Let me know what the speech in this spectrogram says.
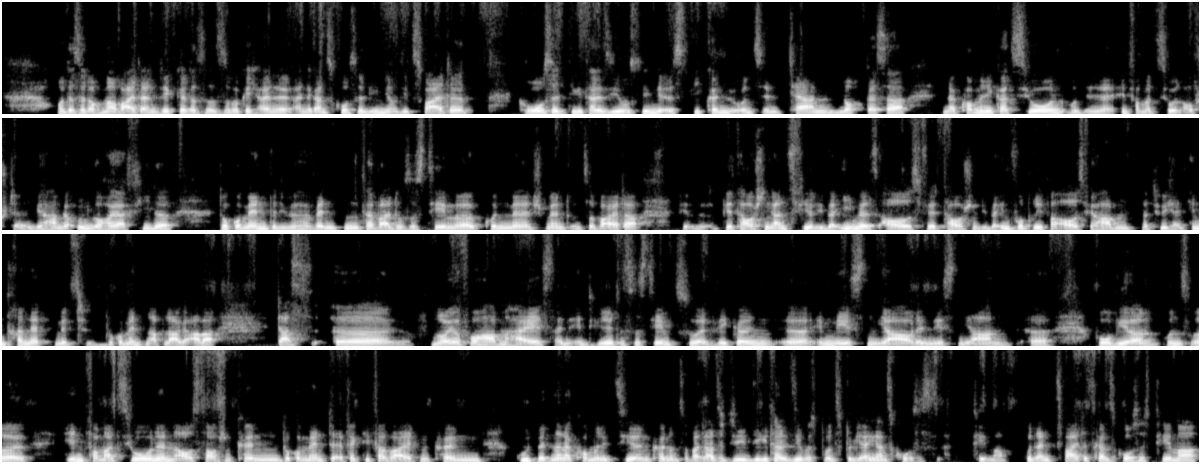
Und das wird auch immer weiterentwickelt. Das ist wirklich eine, eine ganz große Linie. Und die zweite große Digitalisierungslinie ist, wie können wir uns intern noch besser in der Kommunikation und in der Information aufstellen. Wir haben ja ungeheuer viele Dokumente, die wir verwenden, Verwaltungssysteme, Kundenmanagement und so weiter. Wir, wir tauschen ganz viel über E-Mails aus, wir tauschen über Infobriefe aus, wir haben natürlich ein Intranet mit Dokumentenablage, aber das äh, neue Vorhaben heißt, ein integriertes System zu entwickeln äh, im nächsten Jahr oder in den nächsten Jahren, äh, wo wir unsere Informationen austauschen können, Dokumente effektiv verwalten können, gut miteinander kommunizieren können und so weiter. Also die Digitalisierung ist bei uns wirklich ein ganz großes Thema. Und ein zweites ganz großes Thema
